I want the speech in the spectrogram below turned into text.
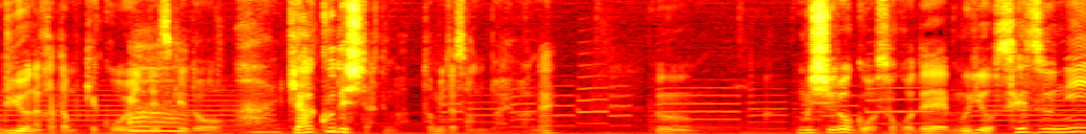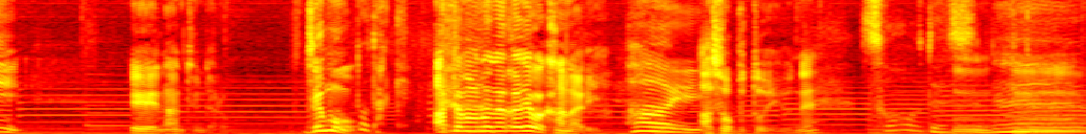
るような方も結構多いんですけど、はい逆でしたね。まあ富田さんの場合はね。うん。むしろこうそこで無理をせずに、えー、なんて言うんだろう。でも頭の中ではかなりはい遊ぶというね。そうですうんね、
